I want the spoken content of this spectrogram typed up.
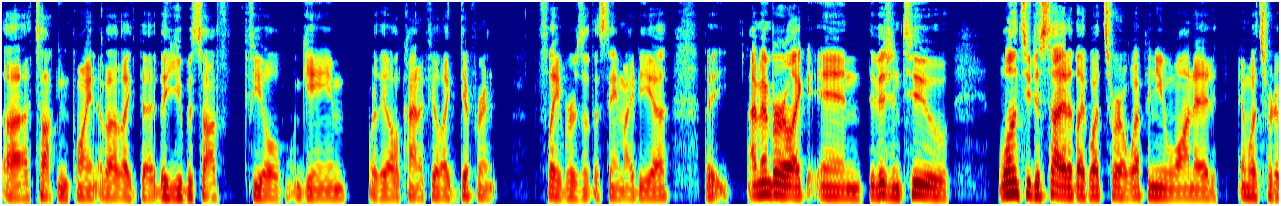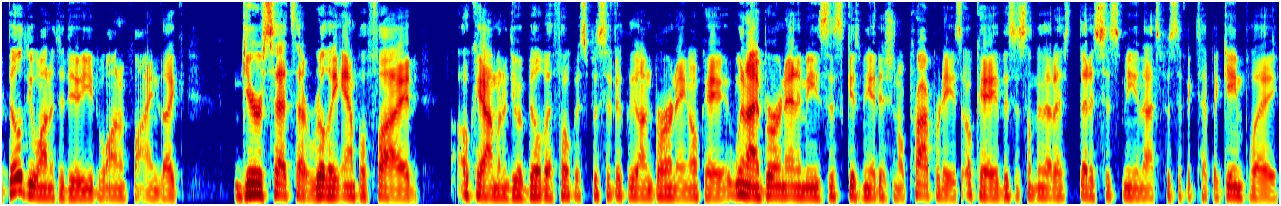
uh talking point about like the the ubisoft feel game where they all kind of feel like different flavors of the same idea but i remember like in division 2 once you decided like what sort of weapon you wanted and what sort of build you wanted to do you'd want to find like gear sets that really amplified okay, I'm going to do a build that focus specifically on burning. Okay, when I burn enemies, this gives me additional properties. Okay, this is something that is, that assists me in that specific type of gameplay.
